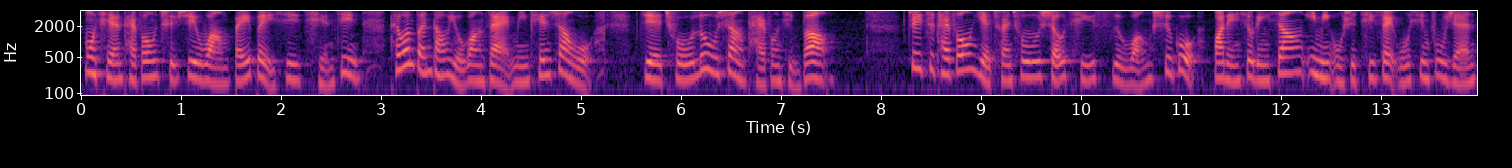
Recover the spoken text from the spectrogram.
目前台风持续往北北西前进，台湾本岛有望在明天上午解除陆上台风警报。这次台风也传出首起死亡事故，花莲秀林乡一名五十七岁吴姓妇人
